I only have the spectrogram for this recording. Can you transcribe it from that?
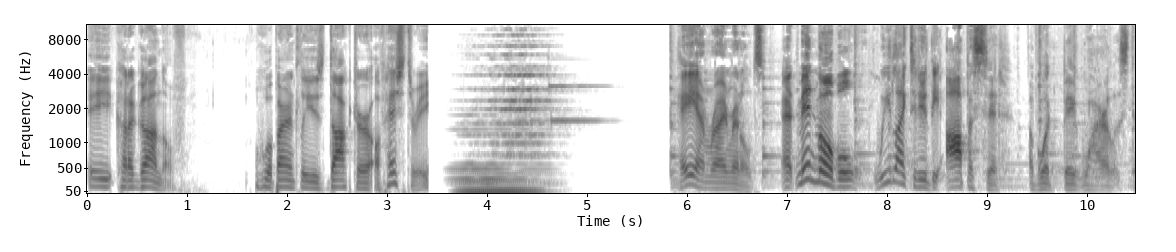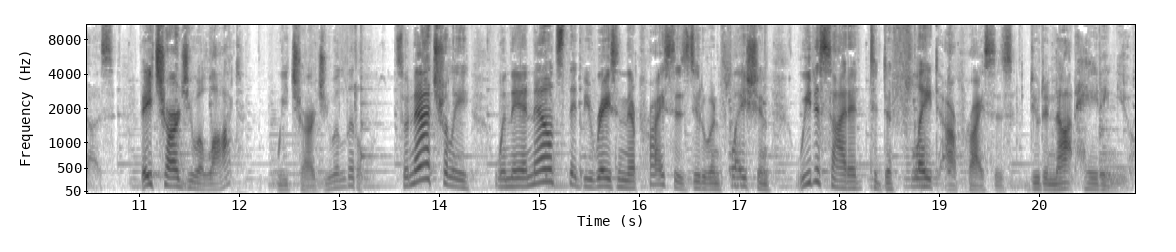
A. Karaganov, who apparently is doctor of history. Hey, I'm Ryan Reynolds. At Mint Mobile, we like to do the opposite of what Big Wireless does. They charge you a lot, we charge you a little. So naturally, when they announced they'd be raising their prices due to inflation, we decided to deflate our prices due to not hating you.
